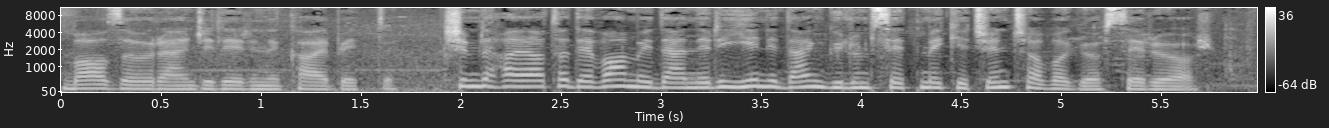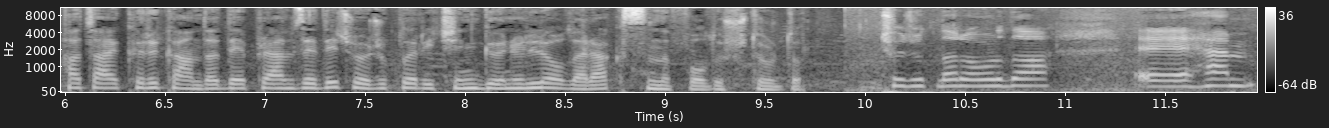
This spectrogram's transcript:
bazı öğrencilerini kaybetti. Şimdi hayata devam edenleri yeniden gülümsetmek için çaba gösteriyor. Hatay Kırıkan'da depremzede çocuklar için gönüllü olarak sınıf oluşturdu. Çocuklar orada e, hem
